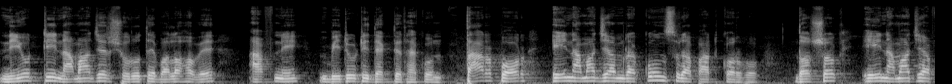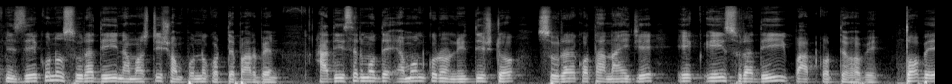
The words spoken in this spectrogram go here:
নিয়তটি নামাজের শুরুতে বলা হবে, আপনি ভিডিওটি দেখতে থাকুন। তারপর এই নামাজে আমরা কোন সূরা পাঠ করব। দর্শক, এই নামাজে আপনি যে কোনো সূরা দিয়েই নামাজটি সম্পূর্ণ করতে পারবেন। হাদিসের মধ্যে এমন কোনো নির্দিষ্ট সুরার কথা নাই যে এই সূরা দিয়েই পাঠ করতে হবে। তবে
